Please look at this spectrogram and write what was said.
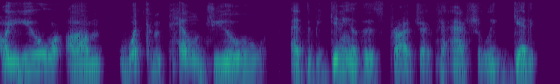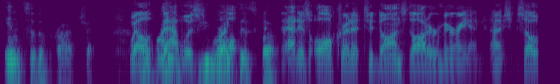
Are you um, what compelled you at the beginning of this project to actually get into the project? Well, Why that was you write all, this book. That is all credit to Don's daughter, Marion. Uh, so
